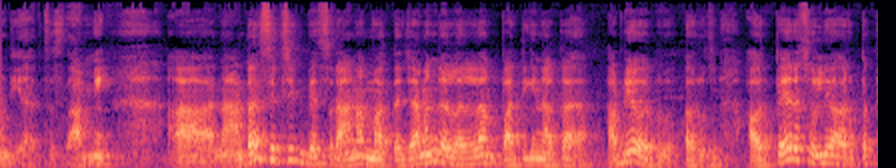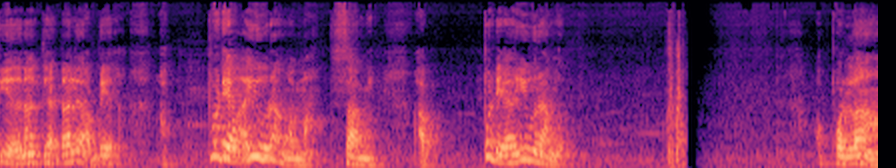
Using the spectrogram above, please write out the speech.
முடியாது சாமி. நான் தான் சிரிச்சுன்னு பேசுகிறேன் ஆனால் மற்ற ஜனங்கள் எல்லாம் பார்த்தீங்கன்னாக்கா அப்படியே அவர் அவர் அவர் பேரை சொல்லி அவரை பற்றி எதனா கேட்டாலே அப்படியே அப்படி ஆயுறாங்கம்மா சாமி. அப்படி ஆயுறாங்க அப்போல்லாம்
